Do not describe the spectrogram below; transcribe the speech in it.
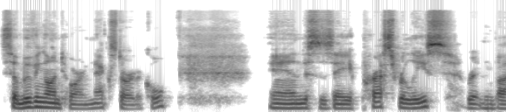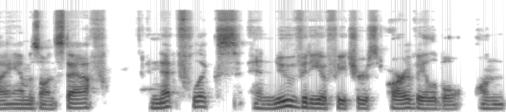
So, moving on to our next article, and this is a press release written by Amazon staff. Netflix and new video features are available on,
